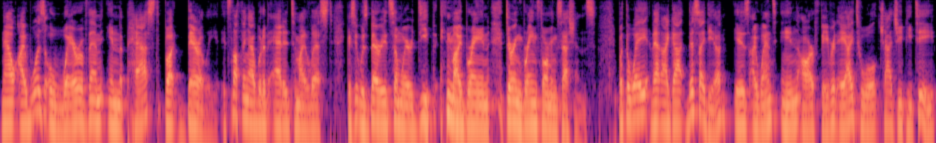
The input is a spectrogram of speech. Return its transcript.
Now, I was aware of them in the past, but barely. It's nothing I would have added to my list because it was buried somewhere deep in my brain during brainstorming sessions. But the way that I got this idea is I went in our favorite AI tool, ChatGPT,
